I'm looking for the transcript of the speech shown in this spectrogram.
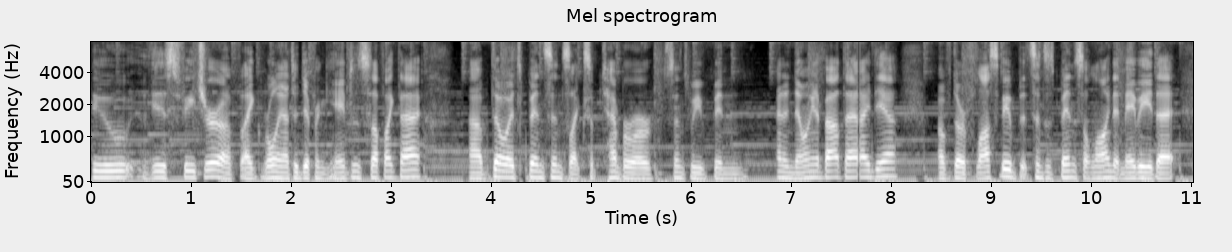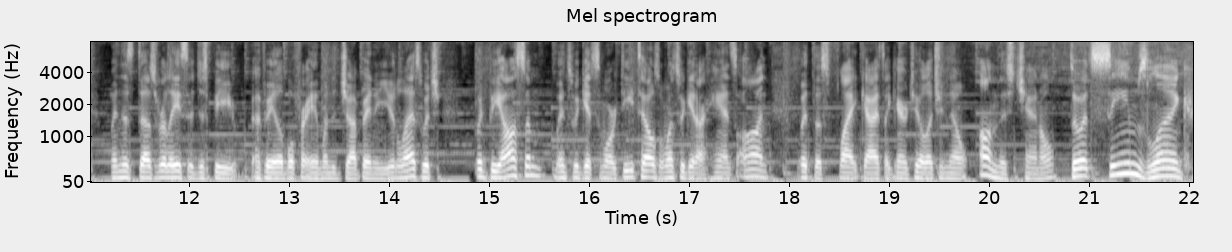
to this feature of like rolling out to different games and stuff like that. Uh, though it's been since like September or since we've been kind of knowing about that idea of their philosophy, but since it's been so long that maybe that when this does release, it just be available for anyone to jump in and utilize, which would be awesome once we get some more details once we get our hands on with this flight, guys. I guarantee I'll let you know on this channel. So it seems like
